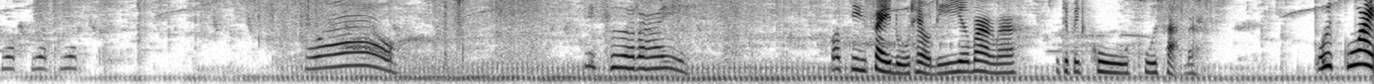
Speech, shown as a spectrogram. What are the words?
เยียบเยียบเยียบว้าว นี่คืออะไร ก็จริงใส่หนูแถวนี้เยอะมากนะ มันจะเป็นคูคูสระนะ อุ้ยกล้วย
